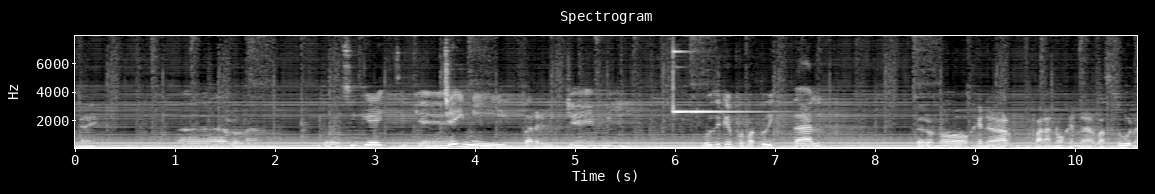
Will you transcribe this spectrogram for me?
Ok. Ah, Rolando. Sigue Así que. Jamie Farrell. Jamie. Música en formato digital, pero no generar para no generar basura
